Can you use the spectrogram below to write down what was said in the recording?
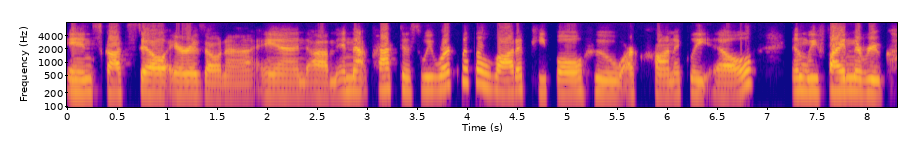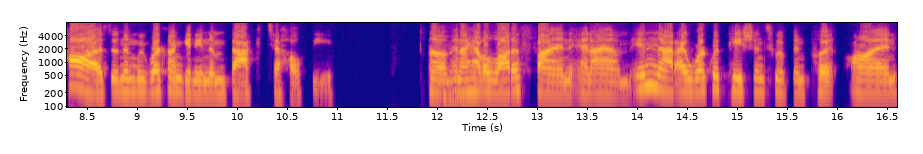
in Scottsdale, Arizona. And um, in that practice, we work with a lot of people who are chronically ill and we find the root cause and then we work on getting them back to healthy. Um, and I have a lot of fun. And I, um, in that, I work with patients who have been put on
